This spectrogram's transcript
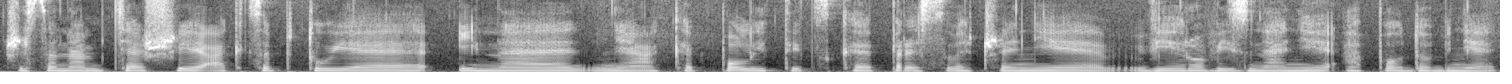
že sa nám ťažšie akceptuje iné nejaké politické presvedčenie, vierovýznanie a podobne.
